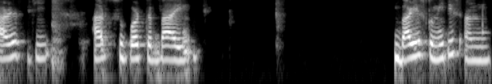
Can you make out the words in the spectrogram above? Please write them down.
RSG are supported by various committees and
